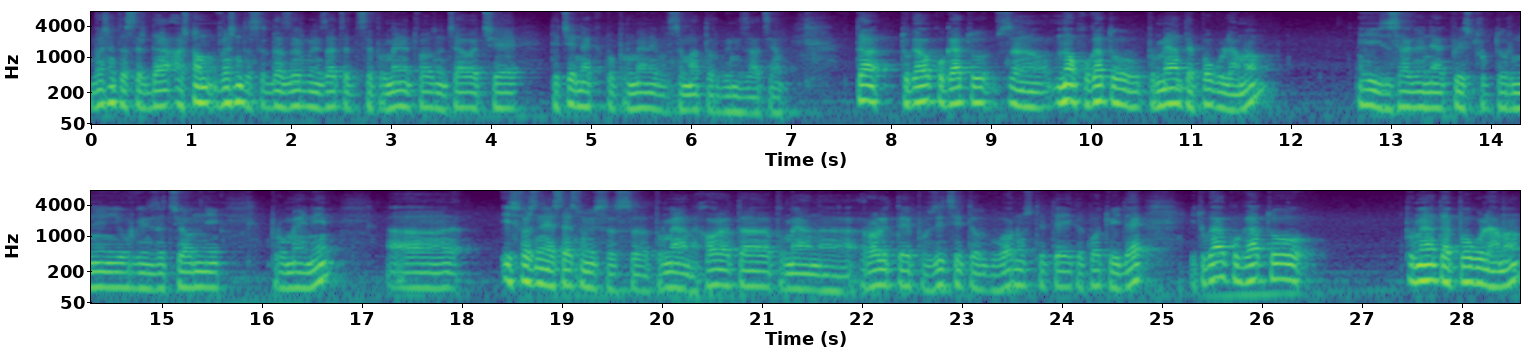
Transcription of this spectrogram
външната среда, а щом външната среда за организацията се променя, това означава, че тече някаква промена и в самата организация. Та, тогава, когато, но когато промяната е по-голяма и засяга някакви структурни и организационни промени, и свързани естествено и с промяна на хората, промяна на ролите, позициите, отговорностите и каквото и да е. И тогава, когато промяната е по-голяма,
